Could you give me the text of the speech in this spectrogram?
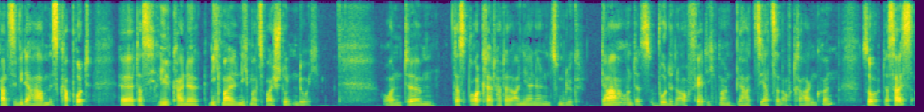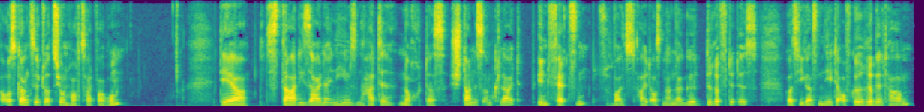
kannst du wieder haben, ist kaputt. Äh, das hielt keine, nicht mal, nicht mal zwei Stunden durch. Und ähm, das Brautkleid hatte Anja dann zum Glück da und das wurde dann auch fertig gemacht. sie hat es dann auch tragen können. So, das heißt, Ausgangssituation, Hochzeit, warum? Der Star-Designer in Hemsen hatte noch das Standesamtkleid in Fetzen, weil es halt auseinandergedriftet ist, weil sich die ganzen Nähte aufgeribbelt haben.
